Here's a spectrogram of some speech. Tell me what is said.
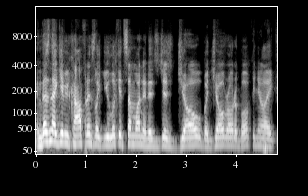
And doesn't that give you confidence? Like you look at someone and it's just Joe, but Joe wrote a book and you're like,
